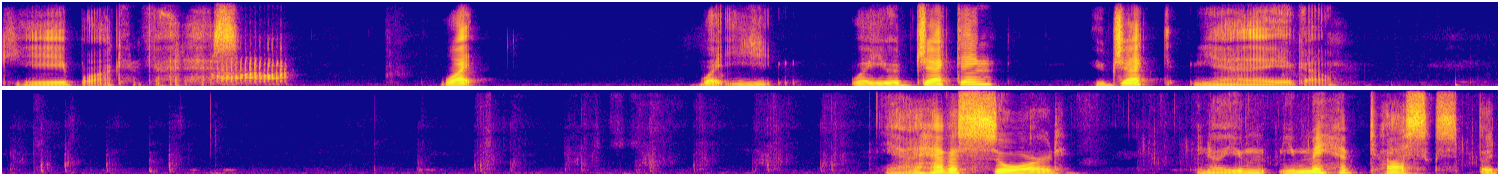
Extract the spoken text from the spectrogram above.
Keep walking, fat ass. What? What you what you objecting? You object? Yeah, there you go. Yeah, I have a sword. You know, you you may have tusks, but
